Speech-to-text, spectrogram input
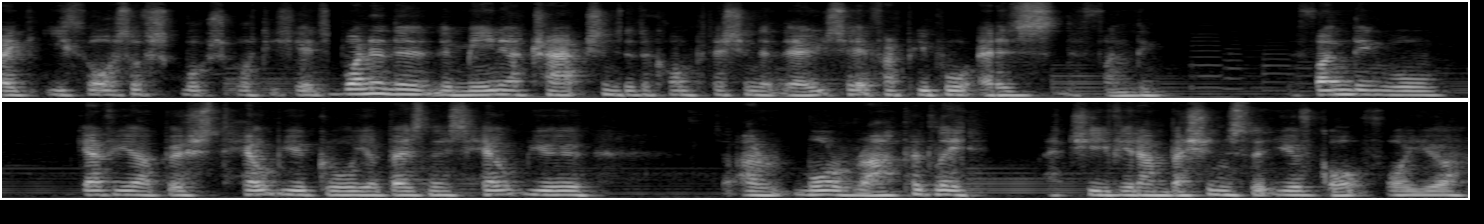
big ethos of Scottish Edge. One of the, the main attractions of the competition at the outset for people is the funding. The funding will give you a boost, help you grow your business, help you uh, more rapidly achieve your ambitions that you've got for your,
